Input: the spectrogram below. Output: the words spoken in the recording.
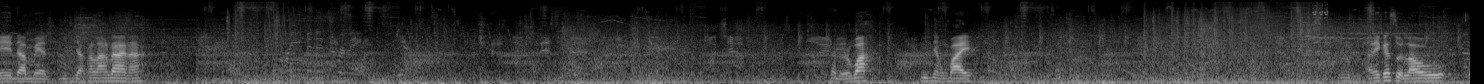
นี่ดาเมจยิงจากข้างล่างได้นะแต่เดี๋ยววะยิงอย่างไวอันนี้กระสุนเราไฟ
